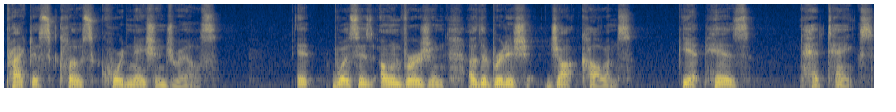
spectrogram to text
practice close coordination drills. It was his own version of the British Jock columns, yet his had tanks.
